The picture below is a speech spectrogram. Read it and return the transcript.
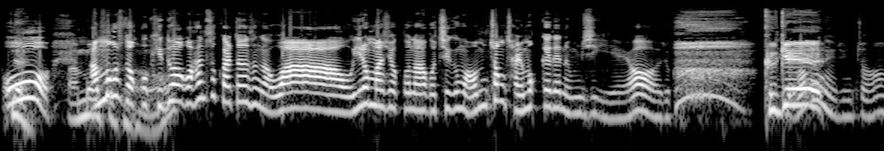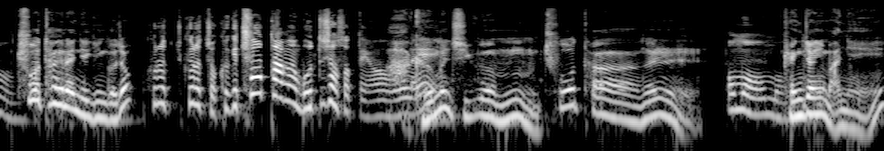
오, 네, 안 안 먹을 먹을 수수 없고. 기도하고 한 숟갈 뜨는 순간 와우 이런 맛이었구나 하고 지금 엄청 잘 먹게 된 음식이에요. 그게 대박이네요 진짜. 추어탕이라는 얘기인 거죠? 그렇 그렇죠. 그게 추어탕은 못 드셨었대요 아, 원래. 그러면 지금 추어탕을 어머 어머. 굉장히 많이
